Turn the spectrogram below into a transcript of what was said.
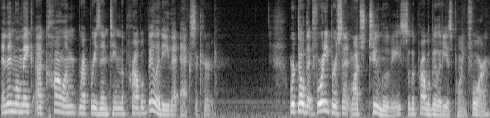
And then we'll make a column representing the probability that x occurred. We're told that 40% watched two movies, so the probability is 0.4.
